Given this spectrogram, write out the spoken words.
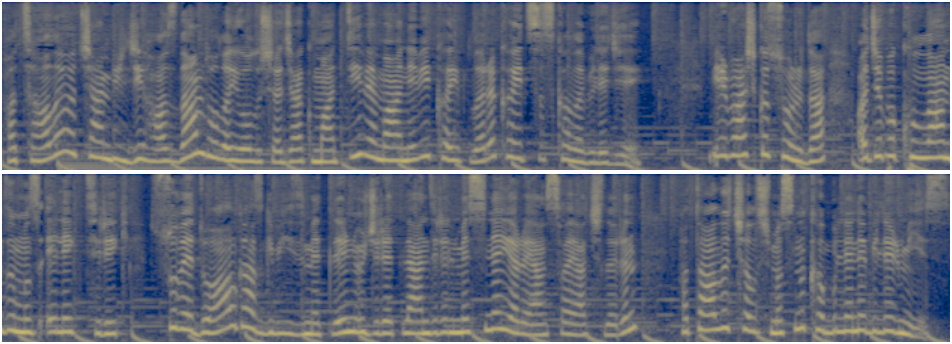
hatalı ölçen bir cihazdan dolayı oluşacak maddi ve manevi kayıplara kayıtsız kalabileceği? Bir başka soru da acaba kullandığımız elektrik, su ve doğalgaz gibi hizmetlerin ücretlendirilmesine yarayan sayaçların hatalı çalışmasını kabullenebilir miyiz?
